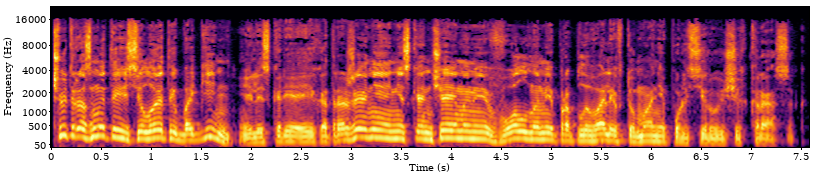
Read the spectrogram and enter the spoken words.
Чуть размытые силуэты богинь, или скорее их отражения, нескончаемыми волнами проплывали в тумане пульсирующих красок.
